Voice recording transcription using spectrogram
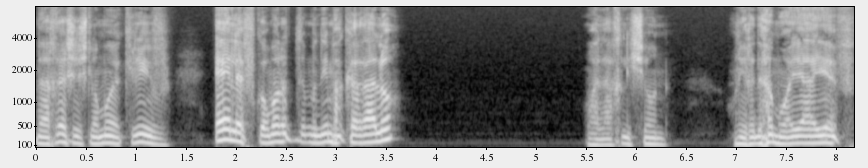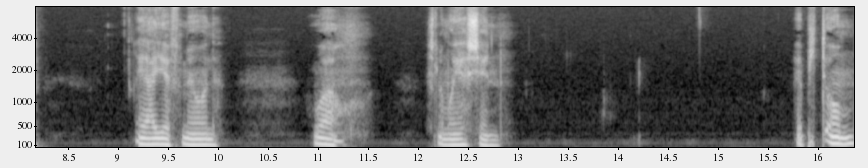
ואחרי ששלמה הקריב אלף קורבנות, אתם יודעים מה קרה לו? הוא הלך לישון. הוא נרדם, הוא היה עייף. היה עייף מאוד. וואו, שלמה ישן. ופתאום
